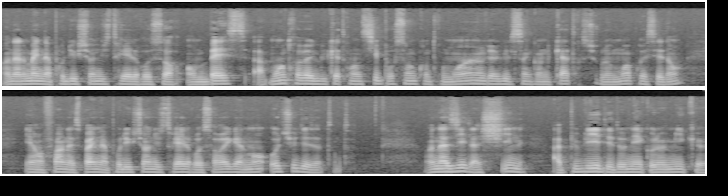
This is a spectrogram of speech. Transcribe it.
En Allemagne, la production industrielle ressort en baisse à moins 3,86% contre moins 1,54% sur le mois précédent. Et enfin, en Espagne, la production industrielle ressort également au-dessus des attentes. En Asie, la Chine a publié des données économiques euh,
